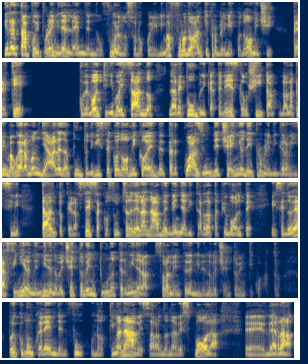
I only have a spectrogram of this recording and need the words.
In realtà poi i problemi dell'Emden non furono solo quelli, ma furono anche problemi economici, perché come molti di voi sanno, la Repubblica tedesca uscita dalla Prima Guerra Mondiale dal punto di vista economico ebbe per quasi un decennio dei problemi gravissimi, tanto che la stessa costruzione della nave venne ritardata più volte e se doveva finire nel 1921 terminerà solamente nel 1924. Poi comunque l'Emden fu un'ottima nave, sarà una nave scuola, eh, verrà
